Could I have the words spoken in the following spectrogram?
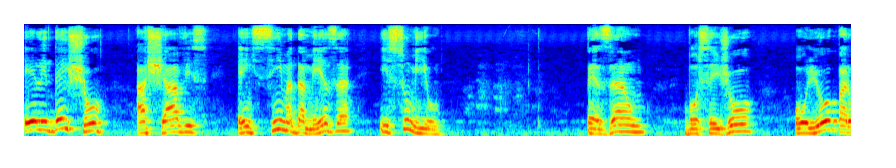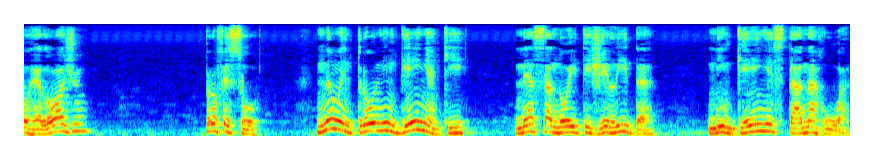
Ele deixou as chaves em cima da mesa e sumiu. Pezão bocejou, olhou para o relógio. Professor, não entrou ninguém aqui nessa noite gelida. Ninguém está na rua.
